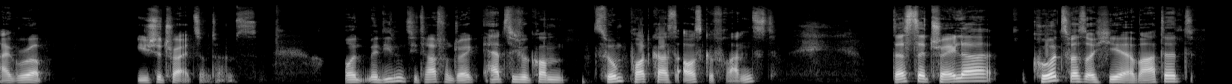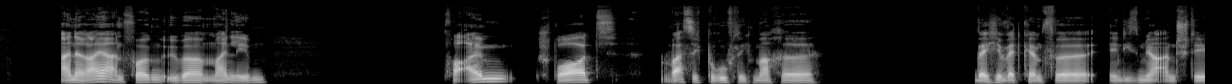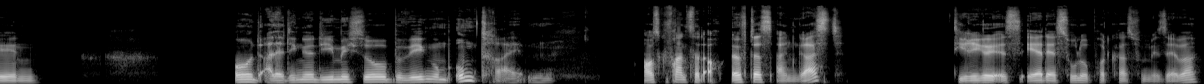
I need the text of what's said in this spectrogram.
I grew up. You should try it sometimes. Und mit diesem Zitat von Drake, herzlich willkommen zum Podcast Ausgefranst. Das ist der Trailer, kurz, was euch hier erwartet. Eine Reihe an Folgen über mein Leben. Vor allem Sport, was ich beruflich mache, welche Wettkämpfe in diesem Jahr anstehen und alle Dinge, die mich so bewegen und umtreiben. Ausgefranst hat auch öfters einen Gast. Die Regel ist eher der Solo-Podcast von mir selber.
